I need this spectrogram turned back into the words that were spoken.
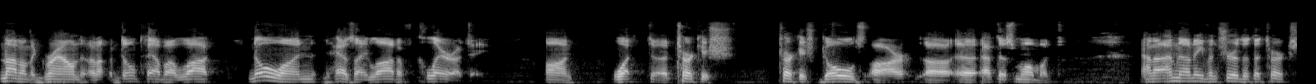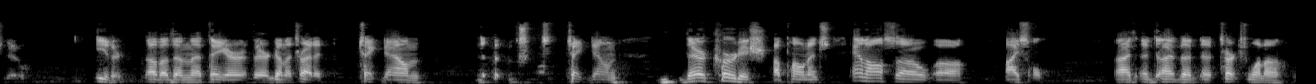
not on the ground. I don't have a lot. No one has a lot of clarity on what uh, Turkish Turkish goals are uh, uh, at this moment, and I'm not even sure that the Turks do either. Other than that, they are they're going to try to take down take down their Kurdish opponents and also uh, ISIL. I, I, the, the Turks want to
